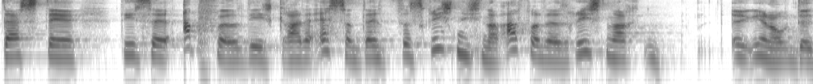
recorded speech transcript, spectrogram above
dass der, diese Apfel, die ich gerade esse, das, das riecht nicht nach Apfel, das riecht nach äh, you know, der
